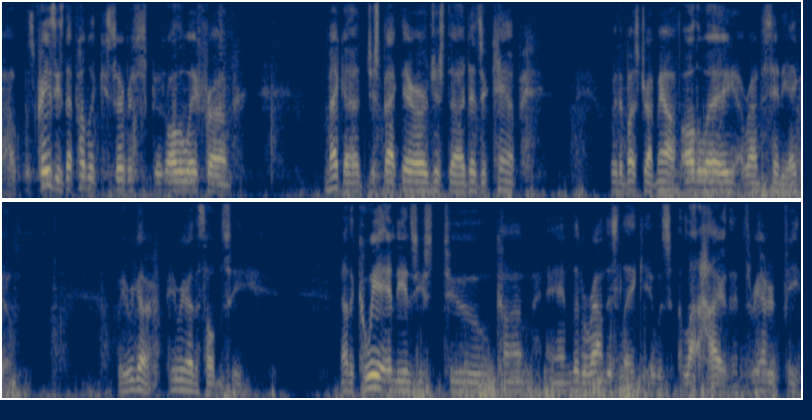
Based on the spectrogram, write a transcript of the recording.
Uh, what's crazy is that public service goes all the way from Mecca, just back there, or just uh, Desert Camp, where the bus dropped me off, all the way around to San Diego. But here we go. Here we are, the Salton Sea. Now the Cahuilla Indians used to come and live around this lake. It was a lot higher than 300 feet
